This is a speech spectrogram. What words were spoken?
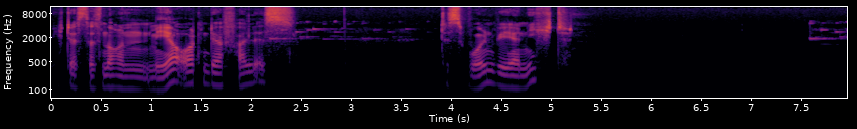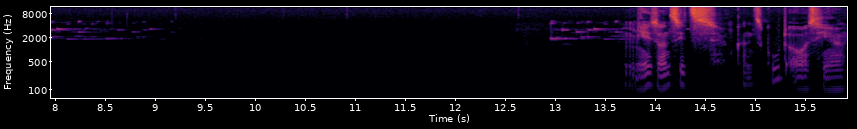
Nicht, dass das noch in mehr Orten der Fall ist. Das wollen wir ja nicht. Nee, sonst sieht's ganz gut aus hier.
